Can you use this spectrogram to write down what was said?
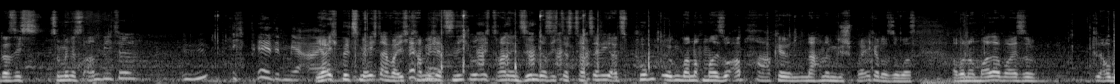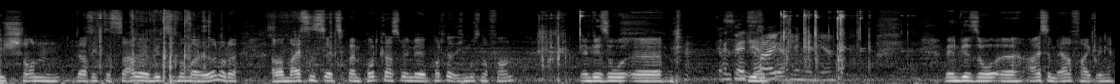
dass ich es zumindest anbiete. Ich bilde mir ein. Ja, ich bilde es mir echt ein, weil ich kann mich jetzt nicht wirklich daran entsinnen, dass ich das tatsächlich als Punkt irgendwann nochmal so abhake nach einem Gespräch oder sowas. Aber normalerweise glaube ich schon, dass ich das sage, willst du es nochmal hören? Oder, aber meistens jetzt beim Podcast, wenn wir Podcast, ich muss noch fahren, wenn wir so, äh, das sind Feiglinge hier. wenn wir so äh, ASMR-Feiglinge.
